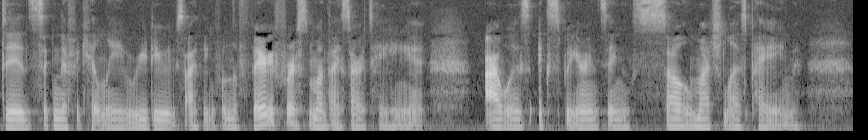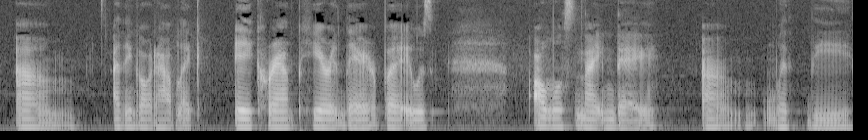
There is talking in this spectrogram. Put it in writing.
did significantly reduce. I think from the very first month I started taking it, I was experiencing so much less pain. Um, I think I would have like a cramp here and there, but it was almost night and day um, with the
